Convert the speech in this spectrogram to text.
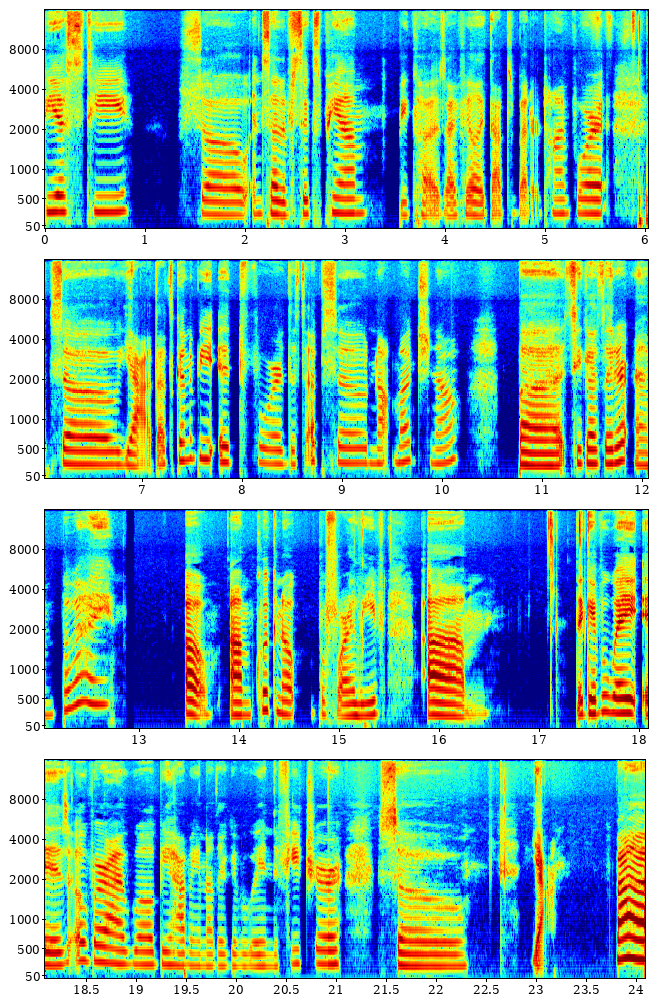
PST. So instead of 6 p.m. because I feel like that's a better time for it. So yeah, that's gonna be it for this episode. Not much now, but see you guys later and bye bye. Oh, um, quick note before I leave. Um, the giveaway is over. I will be having another giveaway in the future. So yeah, bye.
